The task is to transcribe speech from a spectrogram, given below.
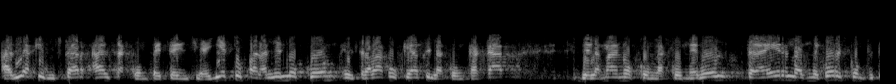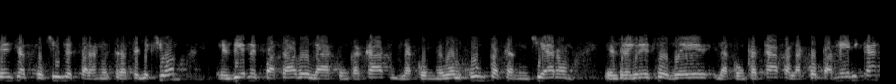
había que buscar alta competencia. Y esto paralelo con el trabajo que hace la CONCACAF de la mano con la CONMEBOL, traer las mejores competencias posibles para nuestra selección. El viernes pasado la CONCACAF y la CONMEBOL juntas anunciaron el regreso de la CONCACAF a la Copa América,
